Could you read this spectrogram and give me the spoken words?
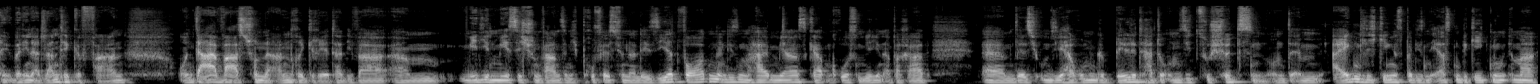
über den Atlantik gefahren. Und da war es schon eine andere Greta. Die war ähm, medienmäßig schon wahnsinnig professionalisiert worden in diesem halben Jahr. Es gab einen großen Medienapparat, ähm, der sich um sie herum gebildet hatte, um sie zu schützen. Und ähm, eigentlich ging es bei diesen ersten Begegnungen immer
